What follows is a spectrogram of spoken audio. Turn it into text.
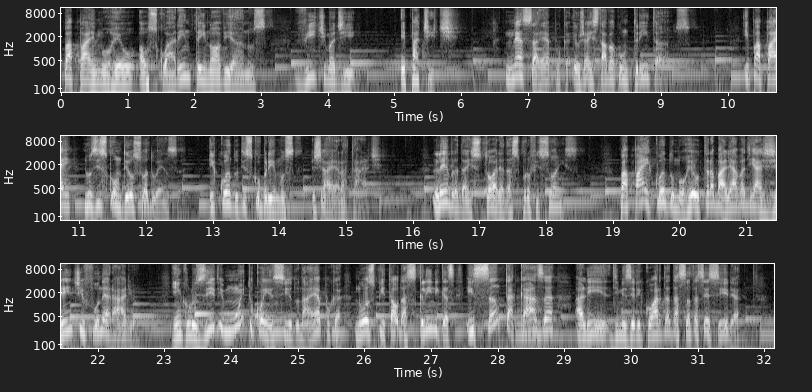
Papai morreu aos 49 anos, vítima de hepatite. Nessa época eu já estava com 30 anos. E papai nos escondeu sua doença. E quando descobrimos, já era tarde. Lembra da história das profissões? Papai, quando morreu, trabalhava de agente funerário, inclusive muito conhecido na época no Hospital das Clínicas e Santa Casa ali de Misericórdia da Santa Cecília.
